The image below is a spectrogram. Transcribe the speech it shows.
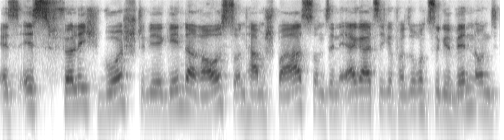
es ist völlig wurscht. Wir gehen da raus und haben Spaß und sind ehrgeizig und versuchen zu gewinnen und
